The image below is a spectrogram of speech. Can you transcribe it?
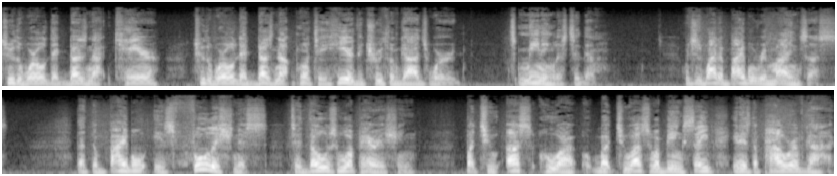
to the world that does not care, to the world that does not want to hear the truth of God's word. It's meaningless to them. Which is why the Bible reminds us that the Bible is foolishness to those who are perishing, but to us who are but to us who are being saved, it is the power of God.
